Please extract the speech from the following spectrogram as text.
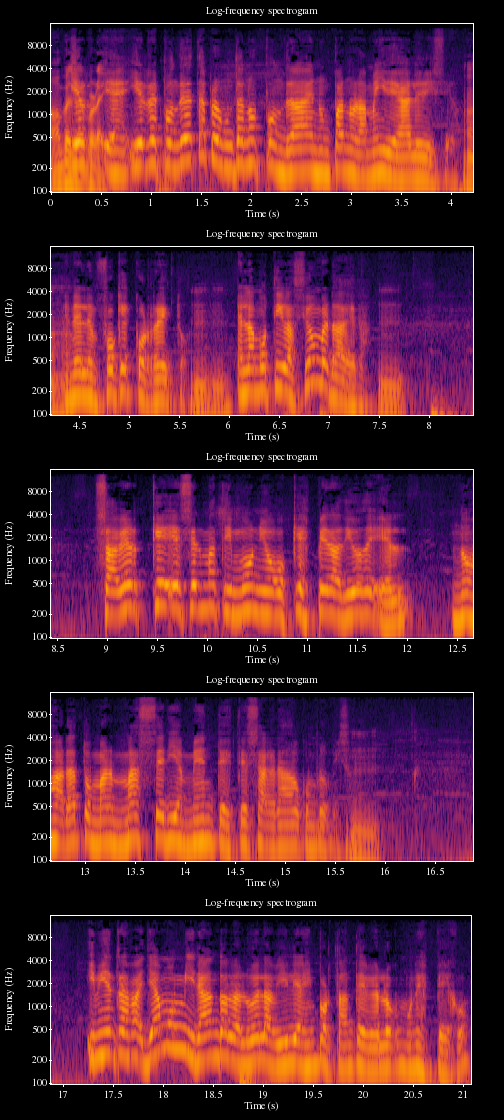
Vamos a Y empezar el, por ahí. eh, y el responder a esta pregunta nos pondrá en un panorama ideal, Eliseo, Ajá. en el enfoque correcto, en la motivación verdadera. Mm. Saber qué es el matrimonio o qué espera Dios de él nos hará tomar más seriamente este sagrado compromiso. Mm. Y mientras vayamos mirando a la luz de la Biblia, es importante verlo como un espejo,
